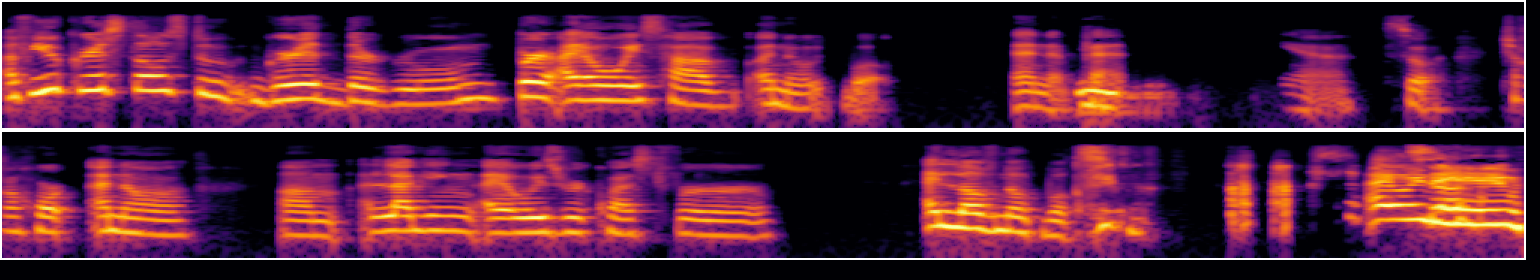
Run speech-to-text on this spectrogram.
a few crystals to grid the room, but I always have a notebook and a pen. Mm. Yeah. So, tsaka hor ano, um, laging I always request for I love notebooks. I always Same.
